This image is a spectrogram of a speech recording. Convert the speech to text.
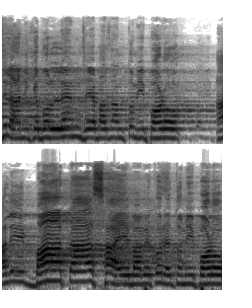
জিলানিকে বললেন, যে বাজান, তুমি পড়ো। আলী বাতা সা করে তুমি পড়ো।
